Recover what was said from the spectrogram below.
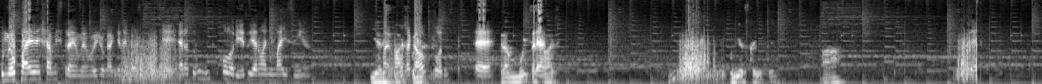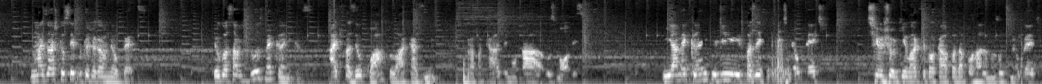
o meu pai achava estranho mesmo eu jogar aquele negócio, porque era tudo muito colorido e eram animaizinhos. E era Mas estático, né? foda. É, Era muito É. estático. Hum, Podia sair, foi? Ah. Mas eu acho que eu sei porque eu jogava Neopets. Eu gostava de duas mecânicas. A de fazer o quarto lá, a casinha, comprar pra casa e montar os móveis. E a mecânica de fazer hit Neopet. Tinha um joguinho lá que você colocava pra dar porrada nos outros Neopets.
